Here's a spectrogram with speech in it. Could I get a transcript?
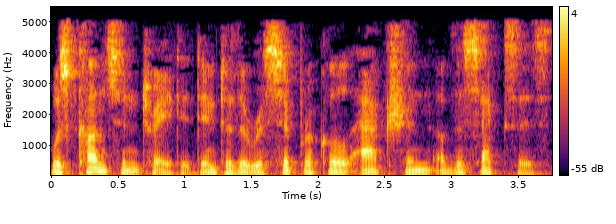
was concentrated into the reciprocal action of the sexes,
